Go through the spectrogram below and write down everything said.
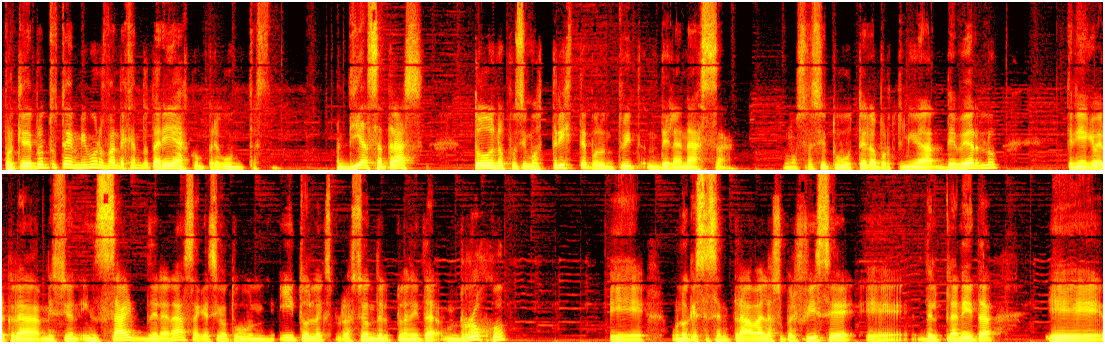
porque de pronto ustedes mismos nos van dejando tareas con preguntas. Días atrás, todos nos pusimos tristes por un tweet de la NASA, no sé si tuvo usted la oportunidad de verlo. Tenía que ver con la misión InSight de la NASA, que ha sido un hito en la exploración del planeta rojo. Eh, uno que se centraba en la superficie eh, del planeta, eh,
